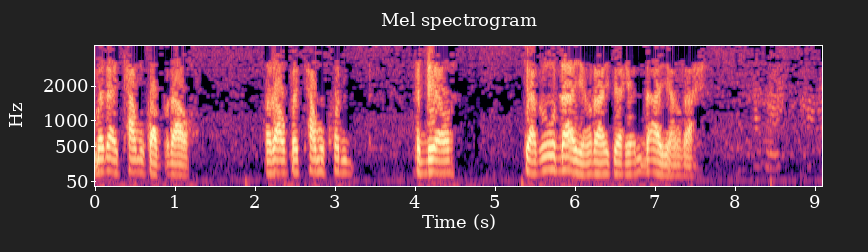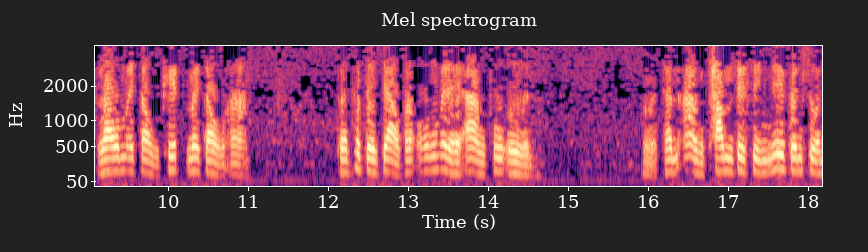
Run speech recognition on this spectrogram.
ไม่ได้ทำกับเรา เราไปทำคนเดียวจะรู้ได้อย่างไรจะเห็นได้อย่างไร เราไม่ต้องคิดไม่ต้องอ้างพระพุทธเจ้าพระองค์ไม่ได้อ้างผู้อื่น ท่านอ้างทำแต่สิ่งนี้เป็นส่วน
